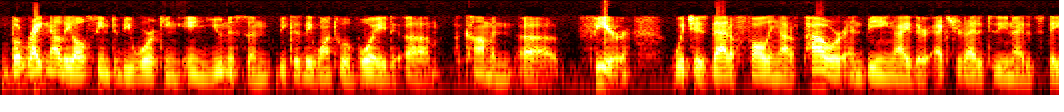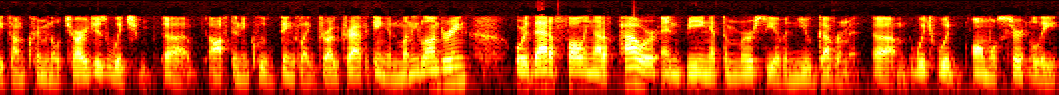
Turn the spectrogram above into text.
But right now, they all seem to be working in unison because they want to avoid um, a common uh, fear, which is that of falling out of power and being either extradited to the United States on criminal charges, which uh, often include things like drug trafficking and money laundering, or that of falling out of power and being at the mercy of a new government, um, which would almost certainly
